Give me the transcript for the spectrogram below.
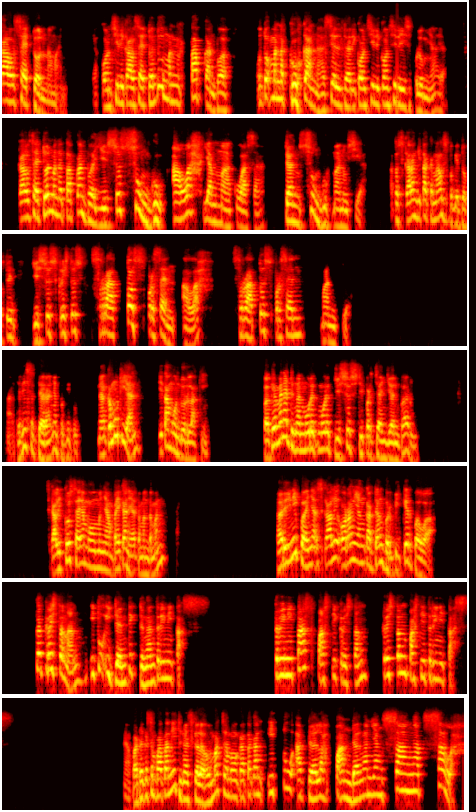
Kalsedon namanya. Ya, konsili Kalsedon itu menetapkan bahwa untuk meneguhkan hasil dari konsili-konsili sebelumnya ya. Kalsedon menetapkan bahwa Yesus sungguh Allah yang Maha Kuasa dan sungguh manusia. Atau sekarang kita kenal sebagai doktrin Yesus Kristus 100% Allah, 100% manusia. Nah, jadi sejarahnya begitu. Nah, kemudian kita mundur lagi. Bagaimana dengan murid-murid Yesus di perjanjian baru? Sekaligus saya mau menyampaikan ya teman-teman. Hari ini banyak sekali orang yang kadang berpikir bahwa kekristenan itu identik dengan Trinitas. Trinitas pasti Kristen, Kristen pasti Trinitas. Nah, pada kesempatan ini dengan segala hormat saya mau katakan itu adalah pandangan yang sangat salah.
